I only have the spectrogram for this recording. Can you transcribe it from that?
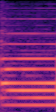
Bye.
